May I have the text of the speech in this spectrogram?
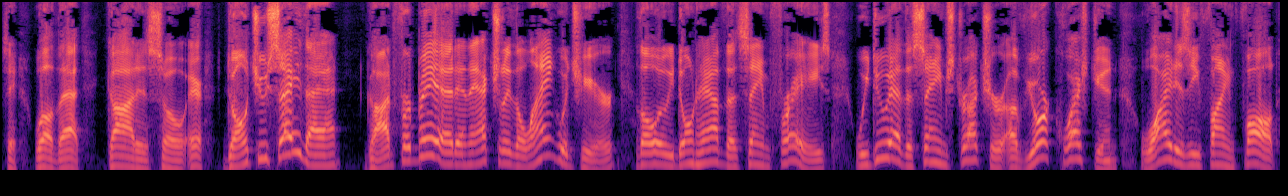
Say, well, that, God is so air. Don't you say that. God forbid. And actually, the language here, though we don't have the same phrase, we do have the same structure of your question why does he find fault?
